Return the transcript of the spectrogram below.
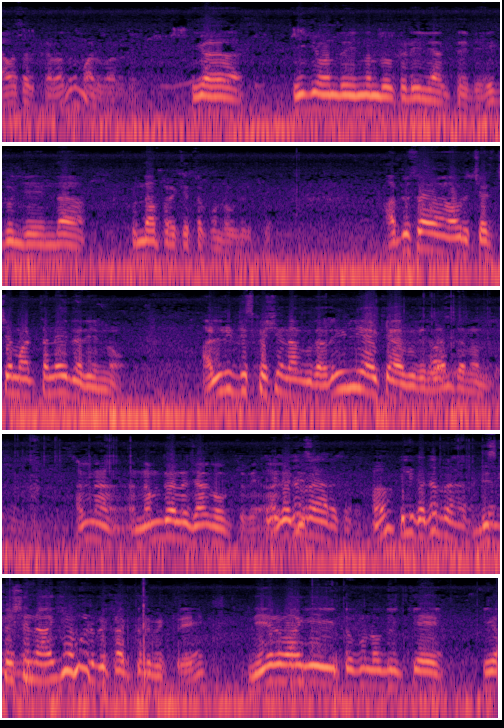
ಯಾವ ಸರ್ಕಾರ ಆದರೂ ಮಾಡಬಾರ್ದು. ಈಗ ಹೀಗೆ ಒಂದು ಇನ್ನೊಂದು ಕಡೆಯಲ್ಲಿ ಆಗ್ತಾ ಇದೆ. ಹೆಗ್ಗುಂಜೆಯಿಂದ ಕುಂದಾಪುರಕ್ಕೆ ತಕೊಂಡು ಹೋಗ್ಲಿಕ್ಕೆ. ಅದು ಸಹ ಅವರು ಚರ್ಚೆ ಮಾಡ್ತಾನೆ ಇದ್ದಾರೆ ಇನ್ನು. ಅಲ್ಲಿ ಡಿಸ್ಕಷನ್ ಆಗುದಾದ್ರೆ ಇಲ್ಲಿ ಆಯ್ಕೆ ಆಗುದಿಲ್ಲ ಅಂತ ನಂದು ಅಲ್ಲಿನ ನಮ್ದೆಲ್ಲ ನಮ್ದು ಎಲ್ಲ ಜಾಗ ಹೋಗ್ತದೆ. ಡಿಸ್ಕಷನ್ ಆಗಿಯೇ ಮಾಡಬೇಕಾಗ್ತದೆ ಬಿಟ್ರೆ. ನೇರವಾಗಿ ತಗೊಂಡು ಹೋಗ್ಲಿಕ್ಕೆ ಈಗ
